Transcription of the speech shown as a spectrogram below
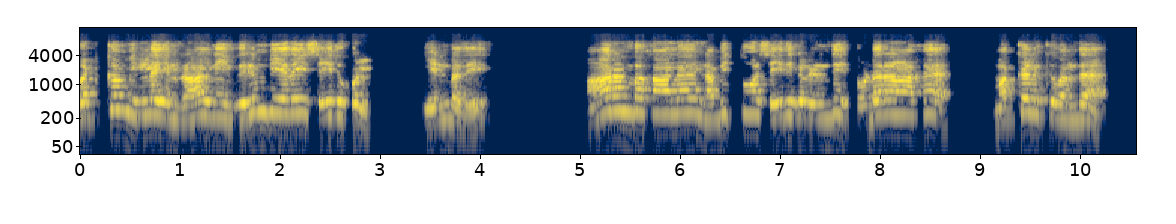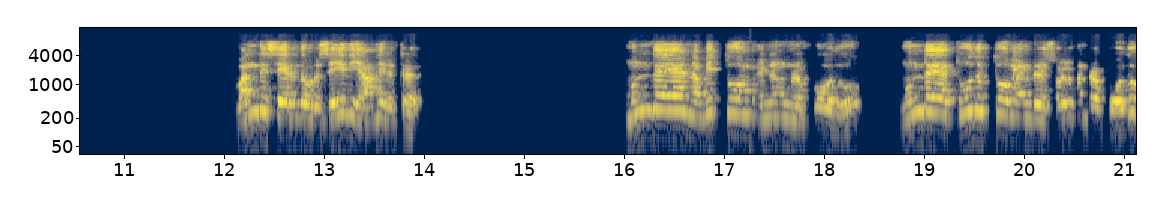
வெட்கம் இல்லை என்றால் நீ விரும்பியதை செய்து கொள் என்பது ஆரம்ப கால நபித்துவ செய்திகளிலிருந்து தொடராக மக்களுக்கு வந்த வந்து சேர்ந்த ஒரு செய்தியாக இருக்கிறது. முந்தைய நபித்துவம் என்னுகின்ற போது முந்தைய தூதுத்துவம் என்று சொல்கின்ற போது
